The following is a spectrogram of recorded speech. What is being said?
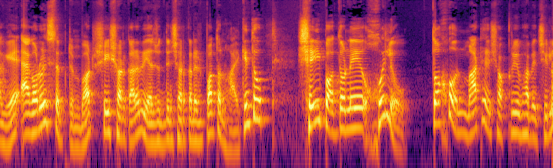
আগে, এগারোই সেপ্টেম্বর সেই সরকারের রিয়াজউদ্দিন সরকারের পতন হয়। কিন্তু সেই পতনে হইলেও তখন মাঠে সক্রিয়ভাবে ছিল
